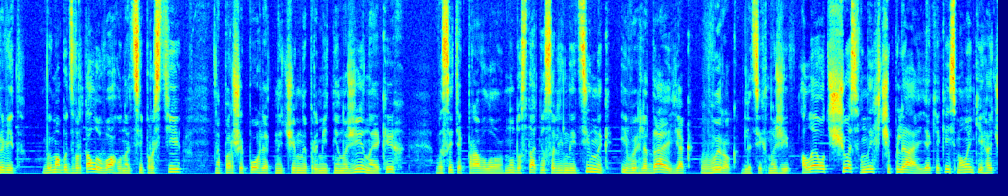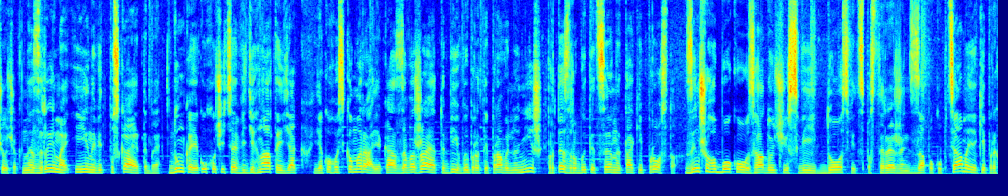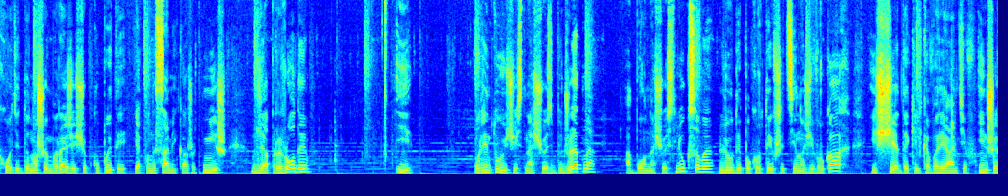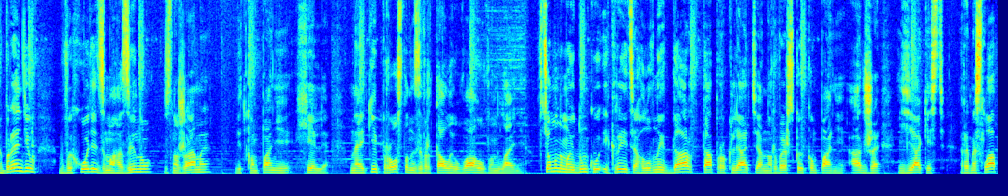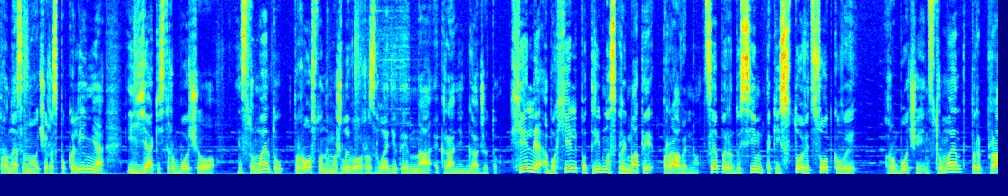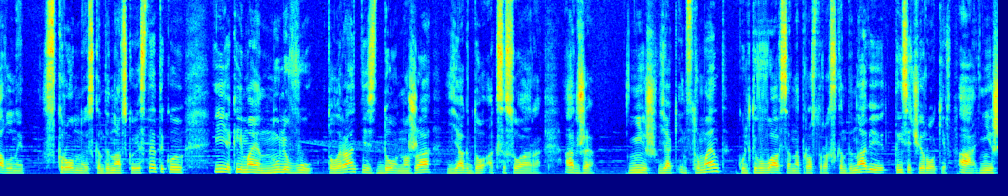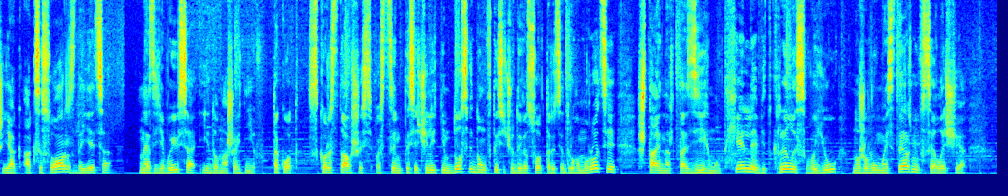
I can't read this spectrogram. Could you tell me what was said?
Привіт! Ви, мабуть, звертали увагу на ці прості, на перший погляд, нічим не примітні ножі, на яких висить, як правило, ну достатньо солідний цінник і виглядає як вирок для цих ножів. Але от щось в них чіпляє, як якийсь маленький гачочок, незриме і не відпускає тебе. Думка, яку хочеться відігнати як якогось комара, яка заважає тобі вибрати правильну ніж, проте зробити це не так і просто. З іншого боку, згадуючи свій досвід спостережень за покупцями, які приходять до нашої мережі, щоб купити, як вони самі кажуть, ніж для природи. І орієнтуючись на щось бюджетне або на щось люксове, люди, покрутивши ці ножі в руках і ще декілька варіантів інших брендів, виходять з магазину з ножами від компанії Helle, на які просто не звертали увагу в онлайні. В цьому, на мою думку, і криється головний дар та прокляття норвежської компанії, адже якість ремесла, пронесеного через покоління, і якість робочого інструменту просто неможливо розгледіти на екрані гаджету. Хеллі або хель потрібно сприймати правильно. Це передусім такий 100% робочий інструмент, приправлений скромною скандинавською естетикою, і який має нульову толерантність до ножа як до аксесуара. Адже ніж як інструмент культивувався на просторах Скандинавії тисячі років, а ніж як аксесуар, здається, не з'явився і до наших днів. Так от, скориставшись ось цим тисячолітнім досвідом, в 1932 році Штайнер та Зігмунд Хелле відкрили свою ножову майстерню в селищі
